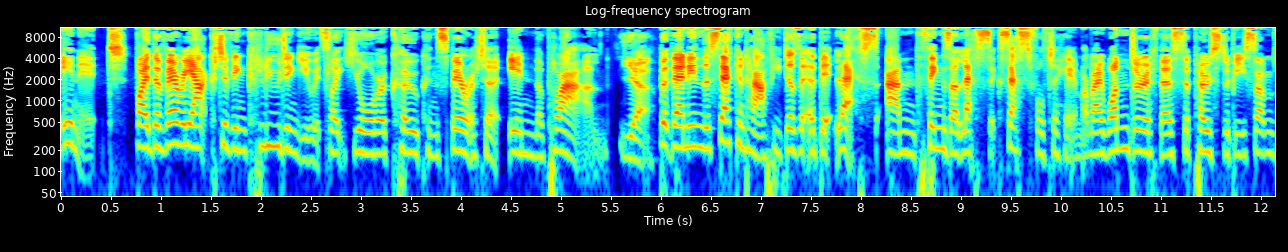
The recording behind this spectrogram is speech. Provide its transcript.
in it by the very act of including you. It's like you're a co conspirator in the plan. Yeah. But then in the second half, he does it a bit less, and things are less successful to him. And I wonder if there's supposed to be some.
